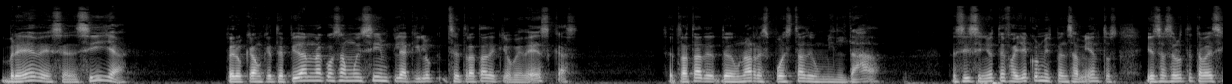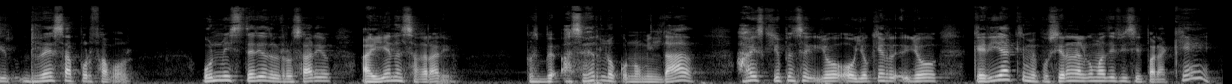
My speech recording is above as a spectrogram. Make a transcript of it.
breve, sencilla, pero que aunque te pidan una cosa muy simple, aquí se trata de que obedezcas. Se trata de, de una respuesta de humildad. Decir, Señor, te fallé con mis pensamientos. Y el sacerdote te va a decir, reza por favor un misterio del rosario ahí en el sagrario. Pues hacerlo con humildad. Ay, es que yo pensé, yo, o yo, yo quería que me pusieran algo más difícil. ¿Para qué?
